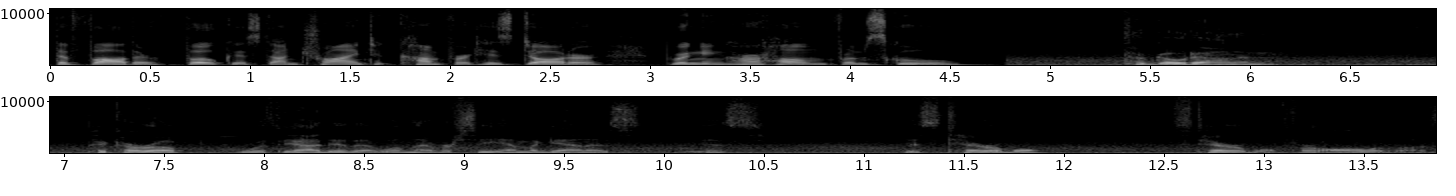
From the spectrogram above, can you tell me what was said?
The father focused on trying to comfort his daughter, bringing her home from school. To go down and pick her up with the idea that we'll never see him again is, is, is terrible. It's terrible for all of us.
